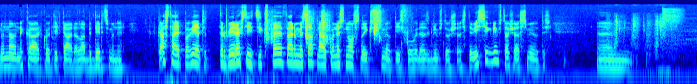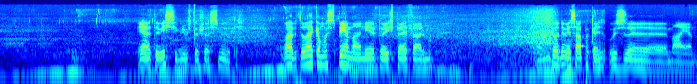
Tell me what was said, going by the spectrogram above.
Man nav nekā ar ko tikt ārā. Labi, dirts man ir. Kas tā ir pa vietu? Tur bija rakstīts, cik spēļu es atnāku un es noslīgstu smiltīs kaut kādās grimstošās. Te visi ir grimstošās smiltis. Um, jā, te visi ir grimstošās smiltis. Labi, tad laikam mums piemānīja ar to XP fermu. Um, dodamies apakaļ uz uh, mājām.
